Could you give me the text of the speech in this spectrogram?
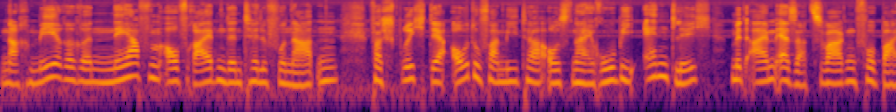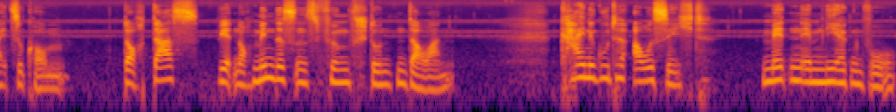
Nach mehreren nervenaufreibenden Telefonaten verspricht der Autovermieter aus Nairobi endlich mit einem Ersatzwagen vorbeizukommen. Doch das wird noch mindestens fünf Stunden dauern keine gute Aussicht, mitten im Nirgendwo.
